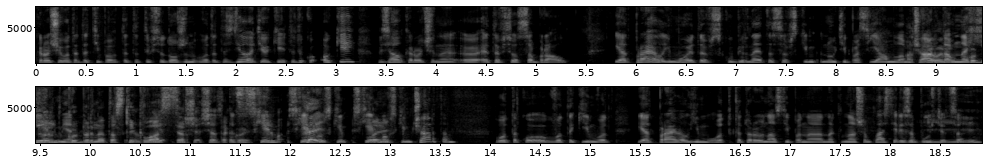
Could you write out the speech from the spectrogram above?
Короче, вот это типа, вот это ты все должен вот это сделать, и окей. Ты такой, окей, взял, короче, на, это все собрал и отправил ему это с кубернетесовским, ну, типа с ямлом, Отправил чартом на кубер- Хельме. кубернетовский кластер Сейчас, такой. с, хельм, с, хельмовским, с хельмовским чартом, вот, такой, вот таким вот, и отправил ему, вот, который у нас, типа, на, на нашем кластере запустится. И?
